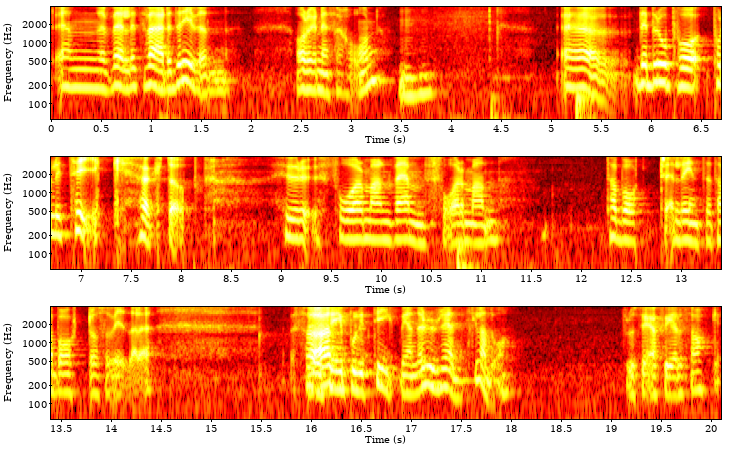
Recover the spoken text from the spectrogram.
en väldigt värdedriven organisation. Eh, Det beror på politik högt upp. Hur får man, vem får man ta bort eller inte ta bort och så vidare. Så När du säger politik, menar du rädsla då? För att säga fel saker?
